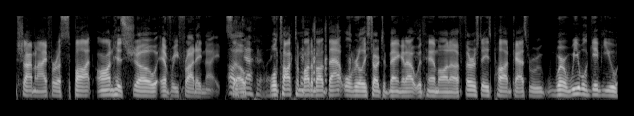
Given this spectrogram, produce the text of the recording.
Shime and I for a spot on his show every Friday night. Oh, So definitely. we'll talk to Mutt about that. We'll really start to bang it out with him on uh, Thursday's podcast, where we, where we will give you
